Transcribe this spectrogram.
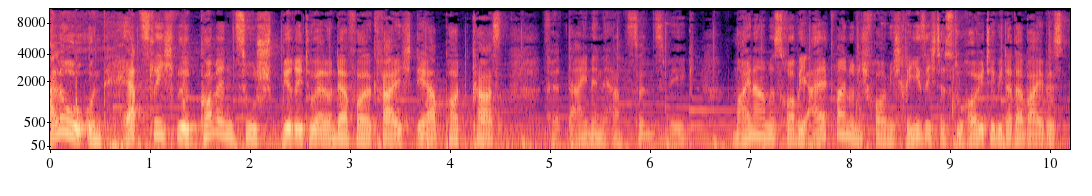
Hallo und herzlich willkommen zu Spirituell und Erfolgreich, der Podcast für deinen Herzensweg. Mein Name ist Robbie Altwein und ich freue mich riesig, dass du heute wieder dabei bist.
